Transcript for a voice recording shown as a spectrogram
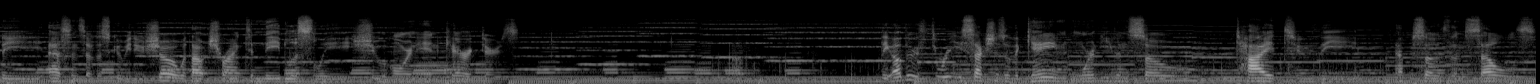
the essence of the Scooby-Doo show without trying to needlessly shoehorn in characters. Um, the other three sections of the game weren't even so tied to the episodes themselves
